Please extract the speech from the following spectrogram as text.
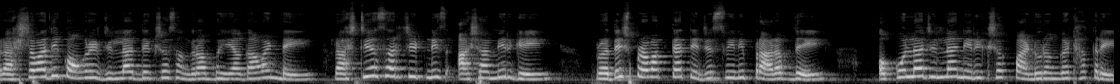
राष्ट्रवादी काँग्रेस जिल्हाध्यक्ष संग्राम भैया गावंडे राष्ट्रीय सरचिटणीस आशा मिरगे प्रदेश प्रवक्त्या तेजस्विनी प्रारब्धे अकोला जिल्हा निरीक्षक पांडुरंग ठाकरे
